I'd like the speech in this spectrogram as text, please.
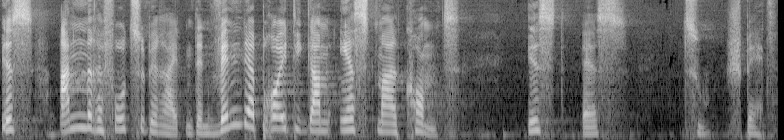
ist, andere vorzubereiten. Denn wenn der Bräutigam erstmal kommt, ist es zu spät.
